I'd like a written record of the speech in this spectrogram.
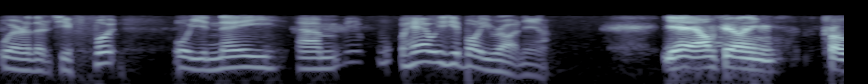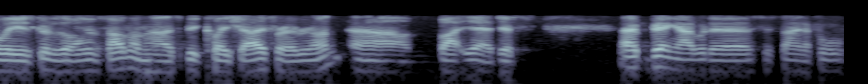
whether it's your foot or your knee. Um, how is your body right now? Yeah, I'm feeling probably as good as I've ever felt. I know it's a bit cliche for everyone, um, but yeah, just uh, being able to sustain a full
